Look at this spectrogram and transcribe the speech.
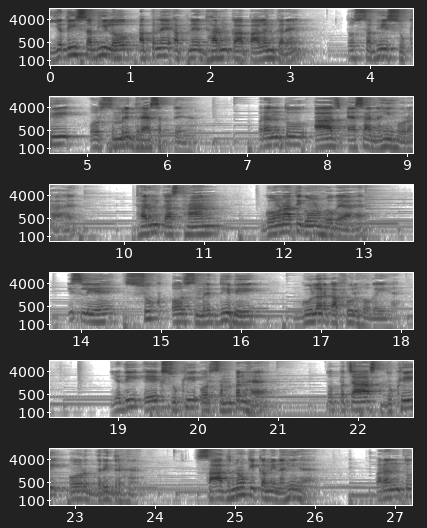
यदि सभी लोग अपने अपने धर्म का पालन करें तो सभी सुखी और समृद्ध रह सकते हैं। परंतु आज ऐसा नहीं हो रहा है। धर्म का स्थान गौणातिगौण हो गया है। इसलिए सुख और समृद्धि भी गूलर का फूल हो गई है। यदि एक सुखी और संपन्न है तो पचास दुखी और दरिद्र हैं। साधनों की कमी नहीं है, परंतु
